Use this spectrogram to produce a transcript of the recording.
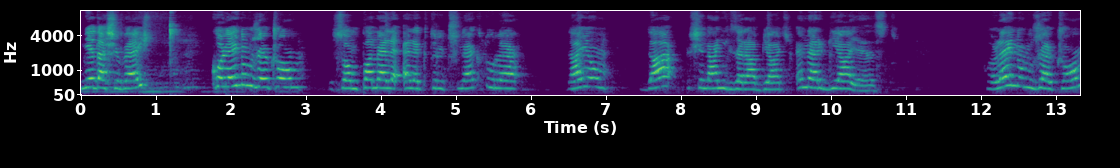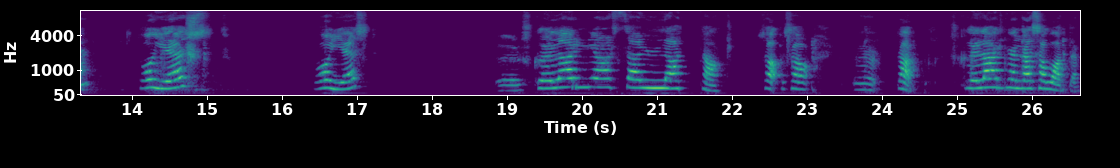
Nie da się wejść. Kolejną rzeczą są panele elektryczne, które dają, da się na nich zarabiać. Energia jest. Kolejną rzeczą to jest, to jest e, szklarnia salata. Sa, sa, e, tak, szklarnia na sałatę.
